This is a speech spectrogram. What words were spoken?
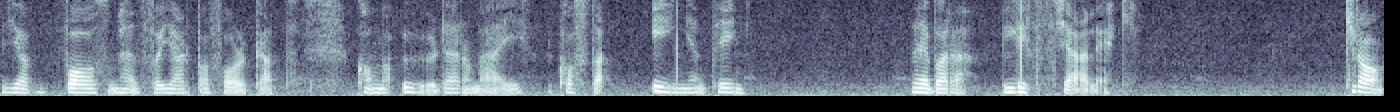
Gör vad som helst för att hjälpa folk att komma ur det de är i. Det kostar ingenting. Det är bara livskärlek. Kram!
